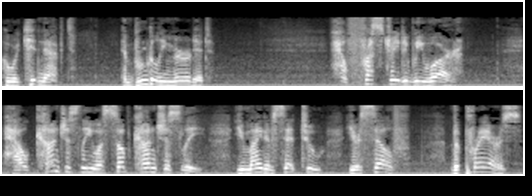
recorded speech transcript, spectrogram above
who were kidnapped and brutally murdered, how frustrated we were, how consciously or subconsciously you might have said to yourself, the prayers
